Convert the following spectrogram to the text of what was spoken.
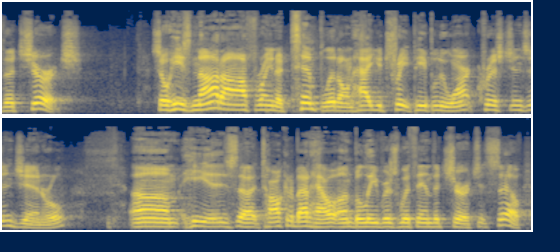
the church. So he's not offering a template on how you treat people who aren't Christians in general um, he is uh, talking about how unbelievers within the church itself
